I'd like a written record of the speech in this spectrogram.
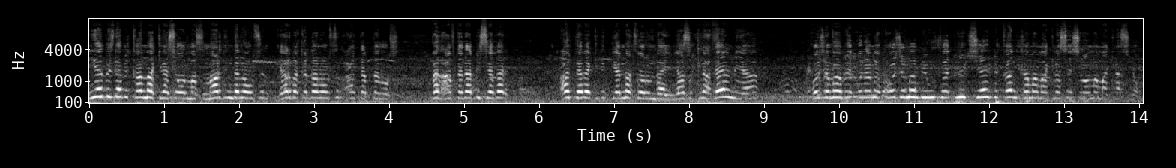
Niye bizde bir kan makinesi olmasın? Mardin'den olsun, Diyarbakır'dan olsun, Antep'ten olsun. Ben haftada bir sefer Antep'e gidip gelmek zorundayım. Yazık günah değil mi ya? Kocaman bir, kocaman, kocaman bir Urfa, büyük şehir bir kan yıkama makinesi, eşin olma makinesi yok.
